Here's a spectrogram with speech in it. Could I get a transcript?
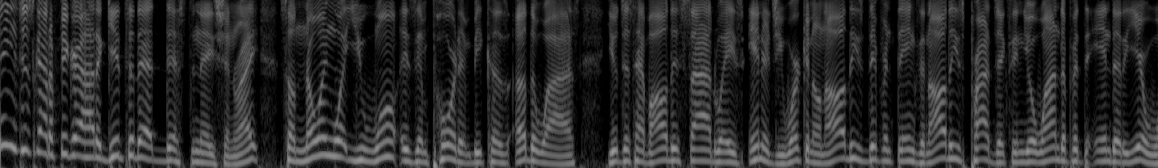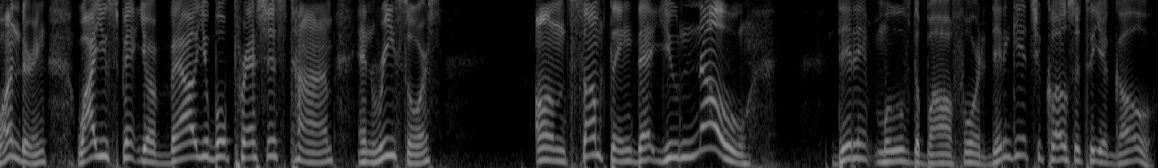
then you just got to figure out how to get to that destination, right? So knowing what you want is important because otherwise you'll just have all this sideways energy working on all these different things and all these projects and you'll wind up at the end of the year wondering why you spent your valuable precious time and resource on something that you know didn't move the ball forward, didn't get you closer to your goal.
